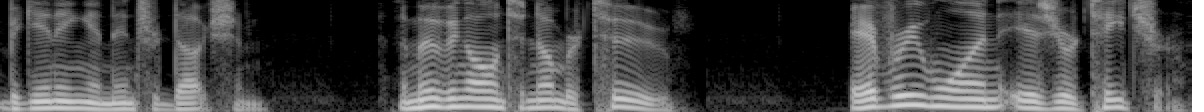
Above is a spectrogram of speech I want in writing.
beginning and introduction. And moving on to number two everyone is your teacher.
